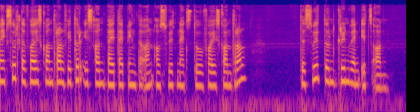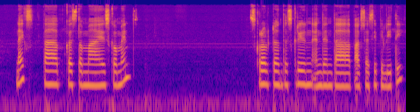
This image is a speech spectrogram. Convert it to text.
Make sure the voice control feature is on by tapping the on off switch next to voice control. The switch turn green when it's on. Next, tap customize comments. Scroll down the screen and then tap accessibility.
